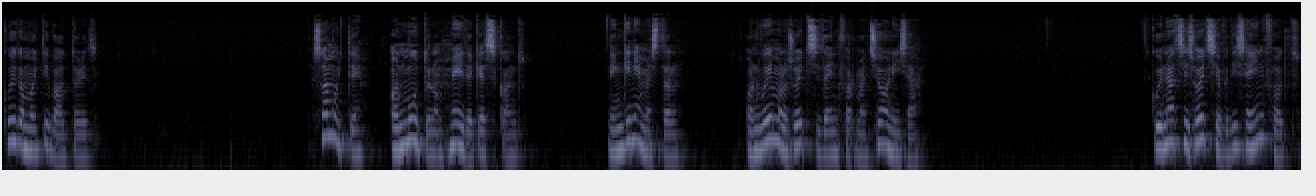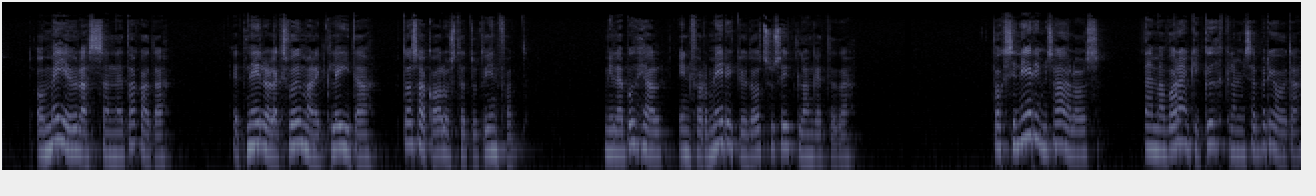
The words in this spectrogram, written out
kui ka motivaatorid. samuti on muutunud meediakeskkond ning inimestel on võimalus otsida informatsiooni ise. kui nad siis otsivad ise infot, on meie ülesanne tagada, et neil oleks võimalik leida tasakaalustatud infot, mille põhjal informeeritud otsuseid langetada. vaktsineerimise ajaloos näeme varemgi kõhklemise perioode,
